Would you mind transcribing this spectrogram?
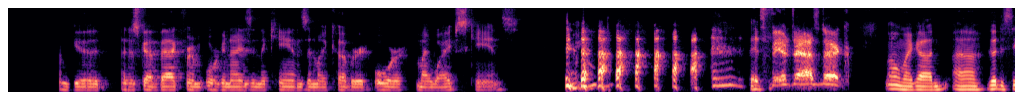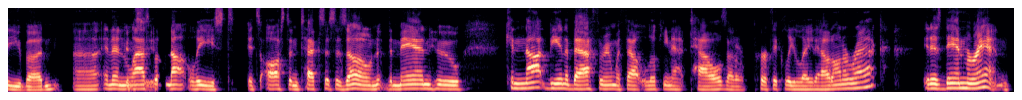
I'm good. I just got back from organizing the cans in my cupboard or my wife's cans. That's fantastic. Oh my God. Uh, good to see you, bud. Uh, and then Good last see but not least, it's Austin, Texas's own, the man who cannot be in a bathroom without looking at towels that are perfectly laid out on a rack. It is Dan Moran.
